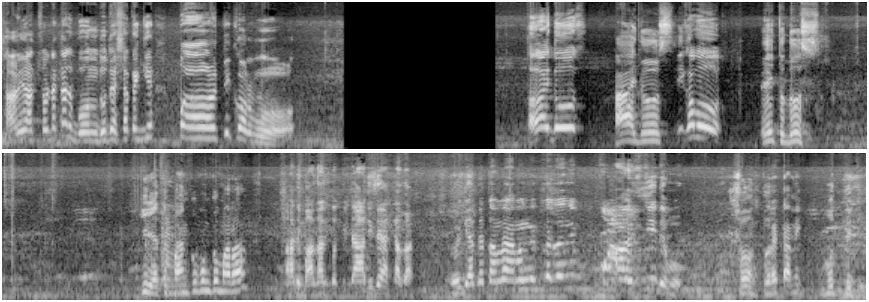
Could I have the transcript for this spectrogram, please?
সাড়ে আটশো টাকার বন্ধুদের সাথে গিয়ে পার্টি করব। হাই দোস্ত। হাই দোষ কি খবর? এই তো দোষ কি এত পাঙ্কু পঙ্কু মারা? আরে বাজার করতে টাকা দিছে এক হাজার। ওই দিয়াতে তো আমরা এমন পার্টি দেবো। শোন তোর একটা আমি বুদ্ধি দিই।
